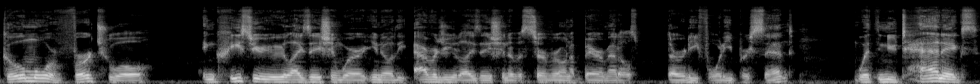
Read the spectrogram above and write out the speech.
go more virtual, increase your utilization where, you know, the average utilization of a server on a bare metal is 30, 40%. With Nutanix,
